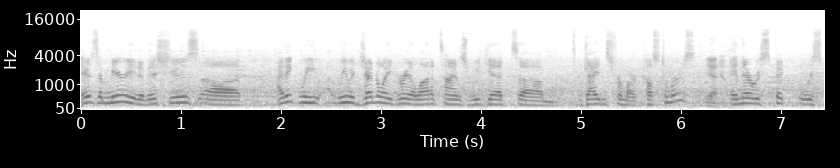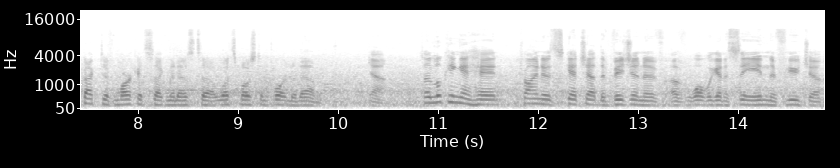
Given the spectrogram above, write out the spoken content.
There's a myriad of issues. Uh, I think we, we would generally agree a lot of times we get um, guidance from our customers Yeah. and their respect, respective market segment as to what's most important to them. Yeah. So looking ahead, trying to sketch out the vision of, of what we're going to see in the future,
